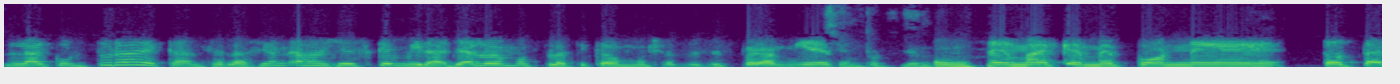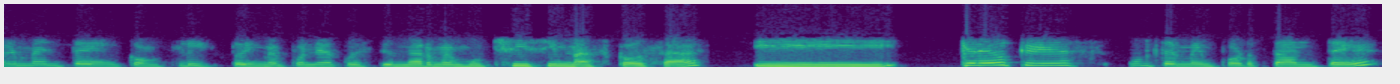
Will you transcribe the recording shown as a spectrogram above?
la cultura de cancelación, ay, es que mira, ya lo hemos platicado muchas veces, pero a mí es un tema que me pone totalmente en conflicto y me pone a cuestionarme muchísimas cosas y creo que es un tema importante.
